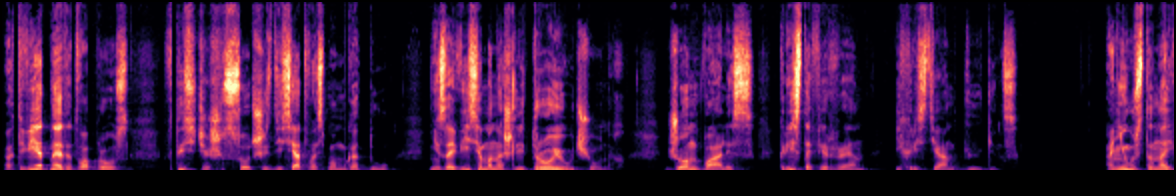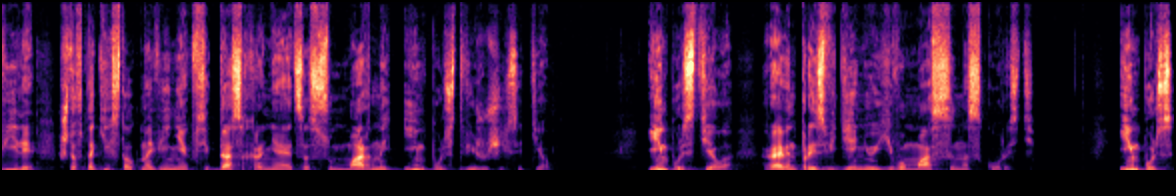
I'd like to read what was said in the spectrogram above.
Ответ на этот вопрос в 1668 году независимо нашли трое ученых – Джон Валлис, Кристофер Рен и Христиан Гюйгенс. Они установили, что в таких столкновениях всегда сохраняется суммарный импульс движущихся тел. Импульс тела равен произведению его массы на скорость. Импульс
